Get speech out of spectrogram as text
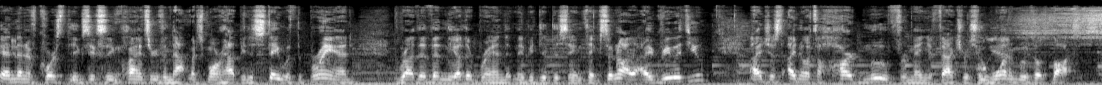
and then of course the existing clients are even that much more happy to stay with the brand rather than the other brand that maybe did the same thing. So no, I, I agree with you. I just I know it's a hard move for manufacturers who oh, yeah. want to move those boxes.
